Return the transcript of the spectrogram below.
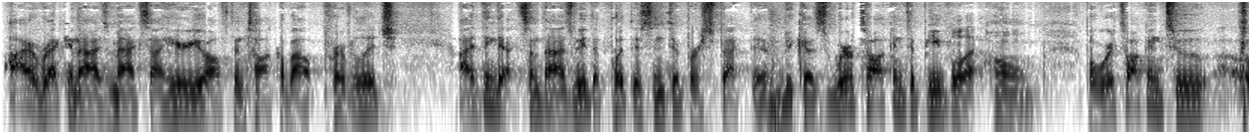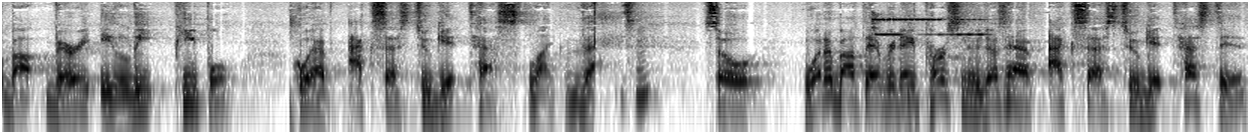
I recognize, Max, I hear you often talk about privilege. I think that sometimes we have to put this into perspective because we're talking to people at home, but we're talking to about very elite people who have access to get tests like that. So, what about the everyday person who doesn't have access to get tested?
